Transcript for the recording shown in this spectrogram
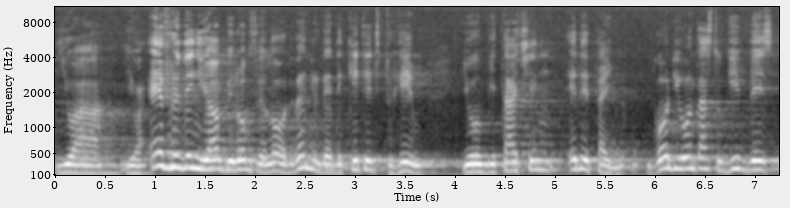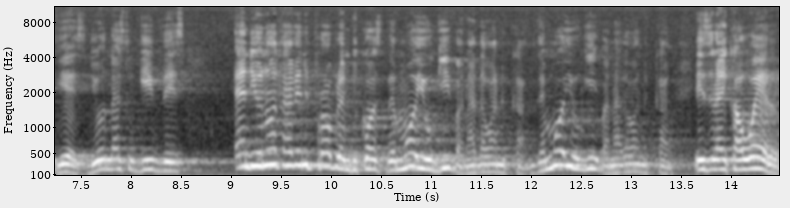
your, your everything you have belongs to the Lord, then you dedicate it to Him. You will be touching anytime. God, you want us to give this? Yes. Do you want us to give this? And you not have any problem because the more you give, another one comes. The more you give, another one comes. It's like a well.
